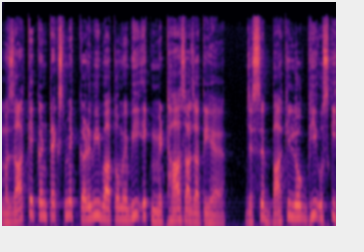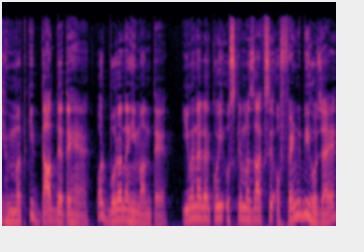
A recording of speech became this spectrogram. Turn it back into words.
मज़ाक के कंटेक्स्ट में कड़वी बातों में भी एक मिठास आ जाती है, जिससे बाकी लोग भी उसकी हिम्मत की दाद देते हैं और बुरा नहीं मानते। इवन अगर कोई उसके मज़ाक से ऑफेंड भी हो जाए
